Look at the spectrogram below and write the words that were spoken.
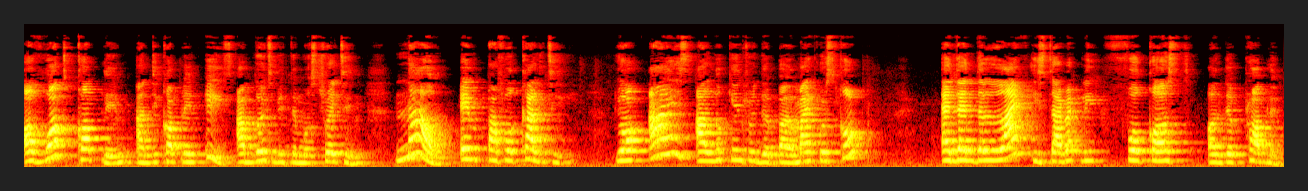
of what coupling and decoupling is, I'm going to be demonstrating. Now, in perfocality, your eyes are looking through the biomicroscope and then the light is directly focused on the problem.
